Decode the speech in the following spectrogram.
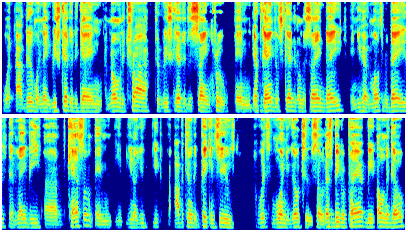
what I do when they reschedule the game, I normally try to reschedule the same crew. And if games are scheduled on the same day and you have multiple days that may be uh, canceled, and you, you know you get opportunity to pick and choose which one you go to. So let's be prepared, be on the go.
